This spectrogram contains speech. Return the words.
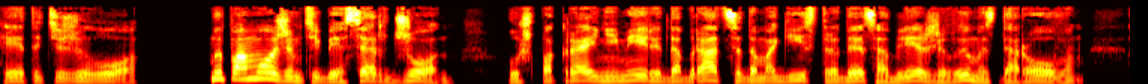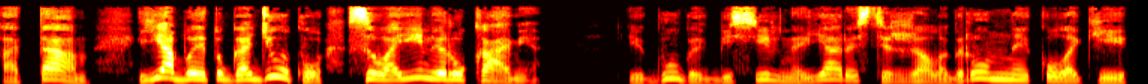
Это тяжело. Мы поможем тебе, сэр Джон. Уж, по крайней мере, добраться до магистра де Сабле живым и здоровым. А там я бы эту гадюку своими руками. И Гуга в бессильной ярости сжал огромные кулаки,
